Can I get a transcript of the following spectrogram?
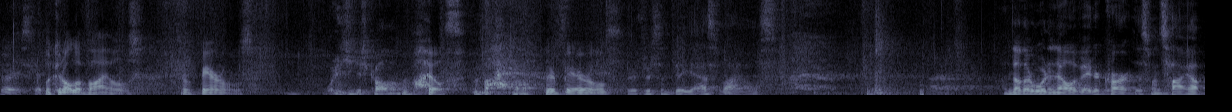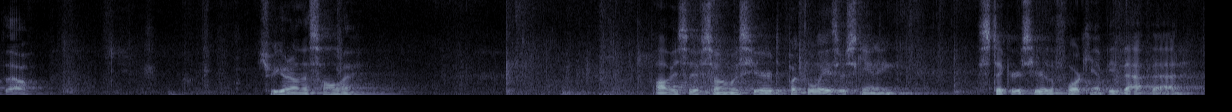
Very sketchy. Look at all the vials. They're barrels. What did you just call them? Vials. Vial. They're barrels. Those are some big ass vials. Another wooden elevator cart. This one's high up though. Should we go down this hallway? Obviously, if someone was here to put the laser scanning stickers here, the floor can't be that bad.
